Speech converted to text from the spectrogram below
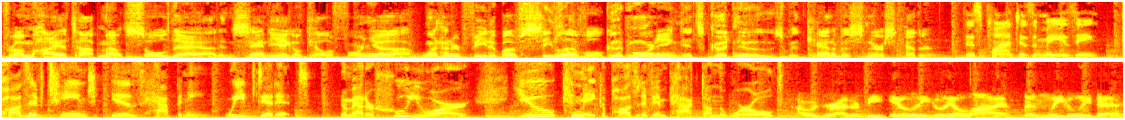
From high atop Mount Soledad in San Diego, California, 100 feet above sea level. Good morning. It's good news with cannabis nurse Heather. This plant is amazing. Positive change is happening. We did it. No matter who you are, you can make a positive impact on the world. I would rather be illegally alive than legally dead.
